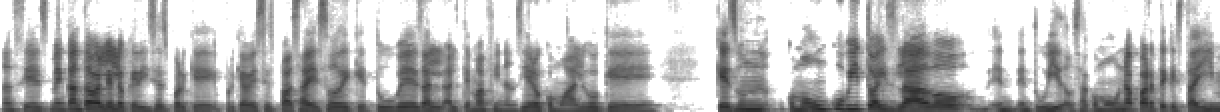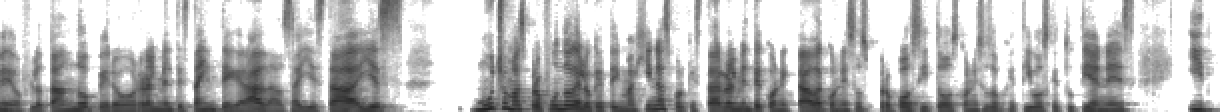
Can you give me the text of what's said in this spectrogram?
Así es, me encanta, Vale, lo que dices porque, porque a veces pasa eso de que tú ves al, al tema financiero como algo que, que es un, como un cubito aislado en, en, tu vida, o sea, como una parte que está ahí medio flotando, pero realmente está integrada, o sea, y está, y es mucho más profundo de lo que te imaginas porque está realmente conectada con esos propósitos, con esos objetivos que tú tienes y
